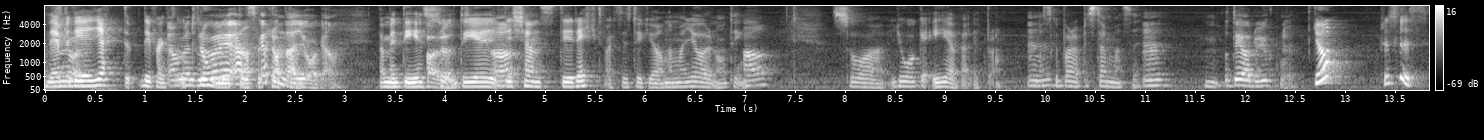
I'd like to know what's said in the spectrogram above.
Nej men det är jätte, det är faktiskt Ja, men du har ju otroligt bra för älskat den kroppen. där yogan. Ja men det, är så, det, Ja. det känns direkt faktiskt tycker jag när man gör någonting. Ja. Så yoga är väldigt bra. Man ska bara bestämma sig. Mm. Och det har du gjort nu? Ja, precis.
